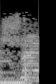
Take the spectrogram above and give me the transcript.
人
